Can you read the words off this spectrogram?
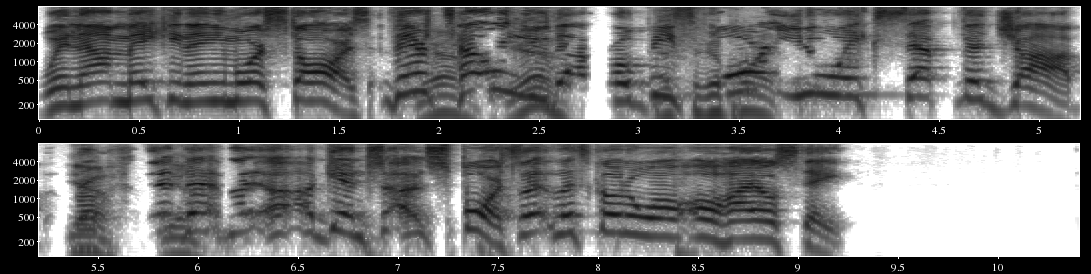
we're not making any more stars. They're Yeah, telling yeah. you that, bro, That's a good before you accept the job, bro. Yeah, That- that- uh, again, uh, sports. Let, us go to Ohio State.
